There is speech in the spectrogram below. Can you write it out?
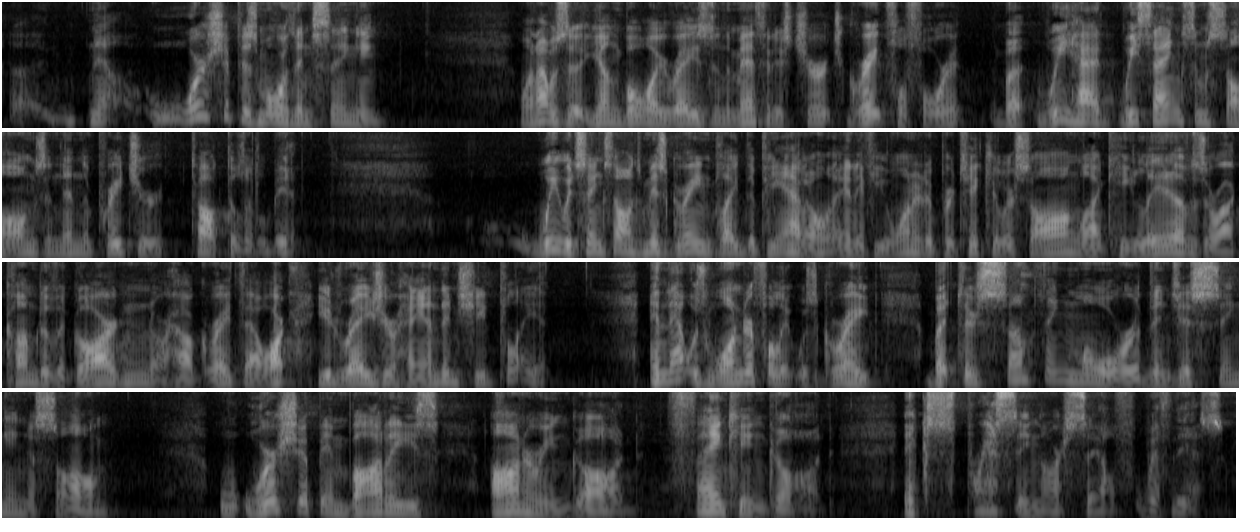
Uh, now, worship is more than singing. When I was a young boy raised in the Methodist church, grateful for it, but we had we sang some songs and then the preacher talked a little bit. We would sing songs. Miss Green played the piano, and if you wanted a particular song like He Lives or I Come to the Garden or How Great Thou Art, you'd raise your hand and she'd play it. And that was wonderful, it was great, but there's something more than just singing a song. worship embodies honoring God, thanking God, expressing ourselves with this.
